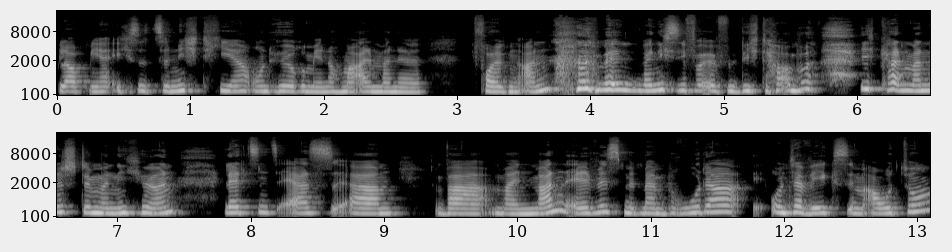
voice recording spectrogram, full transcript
Glaub mir, ich sitze nicht hier und höre mir nochmal all meine Folgen an, wenn, wenn ich sie veröffentlicht habe. Ich kann meine Stimme nicht hören. Letztens erst ähm, war mein Mann Elvis mit meinem Bruder unterwegs im Auto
